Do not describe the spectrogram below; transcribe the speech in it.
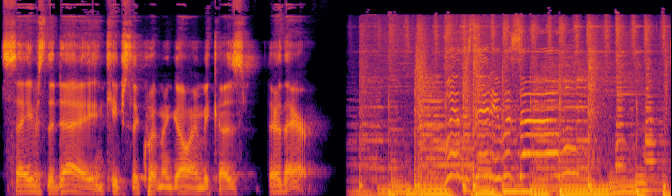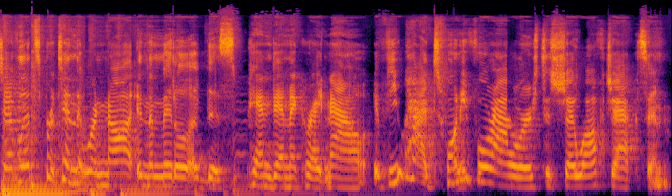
saves the day and keeps the equipment going because they're there. Pretend that we're not in the middle of this pandemic right now. If you had 24 hours to show off Jackson,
